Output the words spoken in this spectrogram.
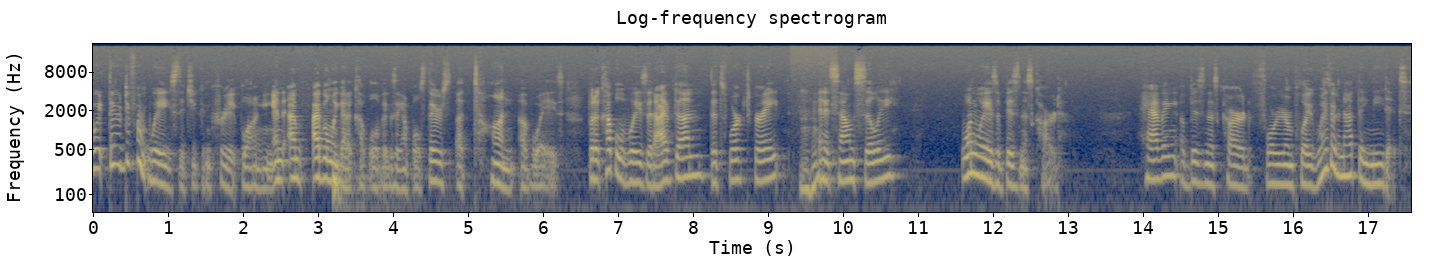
Well, there are different ways that you can create belonging, and I'm, I've only got a couple of examples. There's a ton of ways, but a couple of ways that I've done that's worked great, mm-hmm. and it sounds silly. One way is a business card. Having a business card for your employee, whether or not they need it,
